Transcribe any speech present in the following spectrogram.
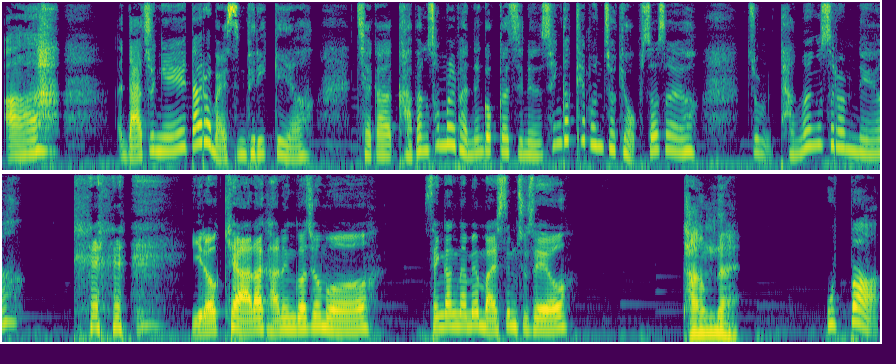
아, 나중에 따로 말씀드릴게요. 제가 가방 선물 받는 것까지는 생각해 본 적이 없어서요. 좀 당황스럽네요. 이렇게 알아가는 거죠, 뭐. 생각나면 말씀 주세요. 다음 날 오빠,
